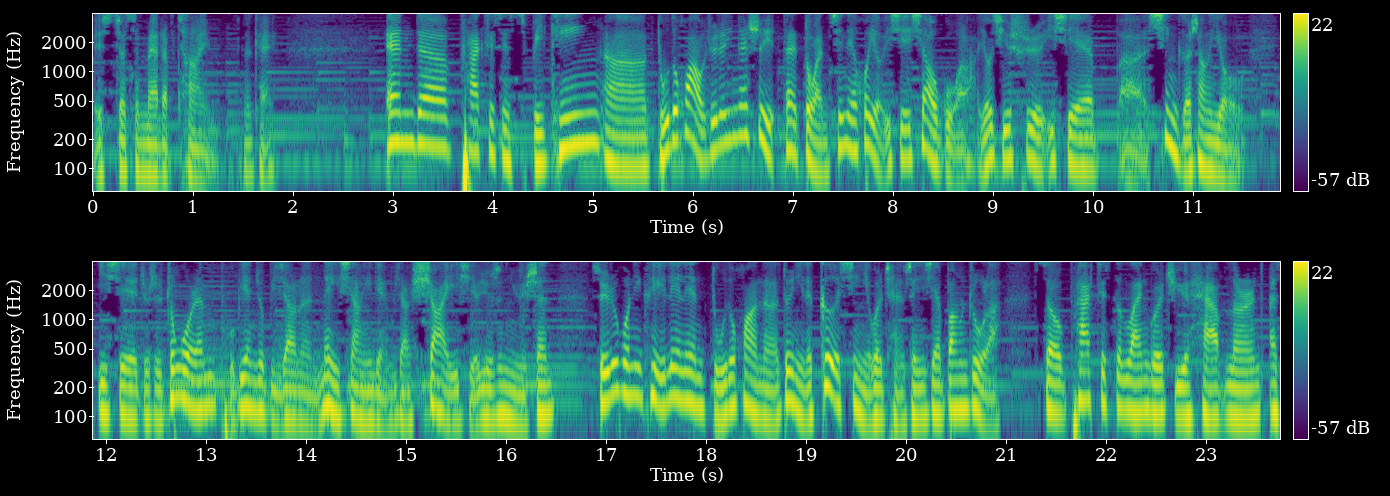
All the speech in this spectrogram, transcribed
It's just a matter of time. Okay. And practicing speaking 啊、读的话，我觉得应该是在短期内会有一些效果了，尤其是一些呃性格上有一些就是中国人普遍就比较的内向一点，比较 shy 一些，尤其是女生。所以如果你可以练练读的话呢，对你的个性也会产生一些帮助了。So practice the language you have learned as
